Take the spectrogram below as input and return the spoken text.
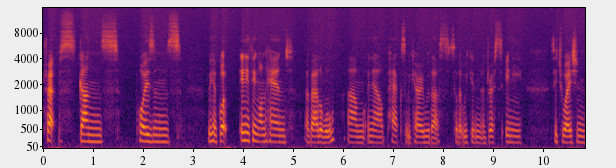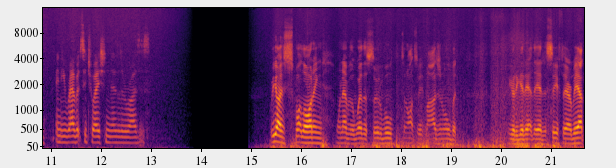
traps, guns, poisons. We have got anything on hand available um, in our packs that we carry with us so that we can address any situation, any rabbit situation as it arises. We go spotlighting whenever the weather's suitable. Tonight's a bit marginal, but you've got to get out there to see if they're about.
